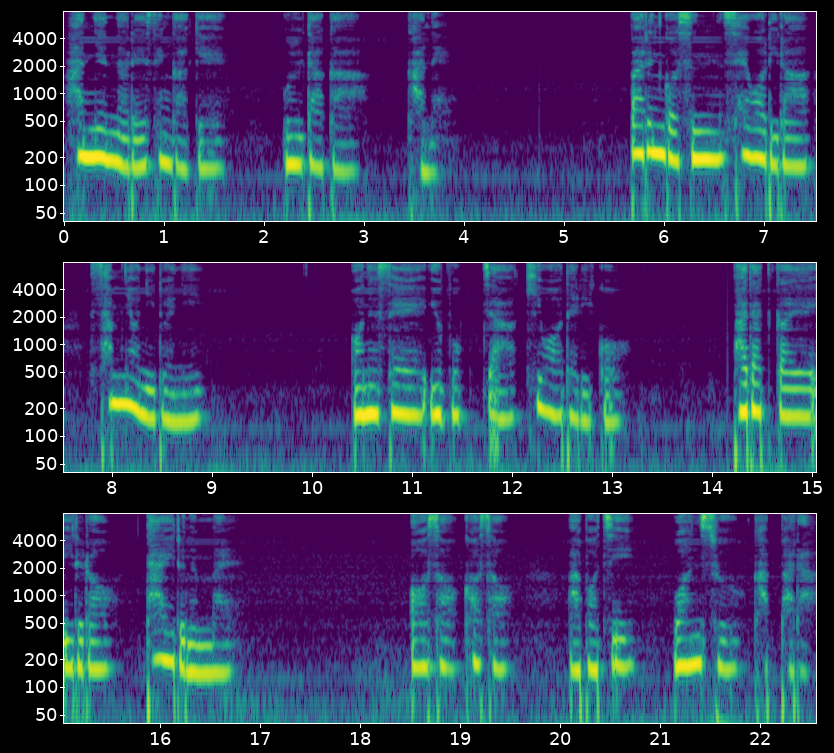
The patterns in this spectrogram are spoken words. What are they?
한 옛날의 생각에 울다가 가네. 빠른 것은 세월이라 3년이 되니 어느새 유복자 키워 데리고 바닷가에 이르러 타이르는 말. 어서 커서 아버지 원수 갚아라.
